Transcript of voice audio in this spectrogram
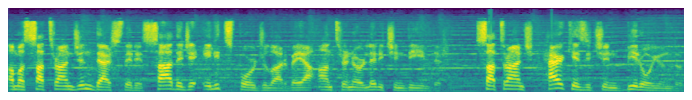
Ama satrancın dersleri sadece elit sporcular veya antrenörler için değildir. Satranç herkes için bir oyundur.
